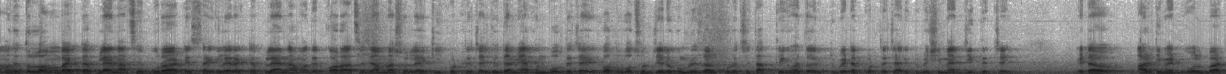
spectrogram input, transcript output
আমাদের তো লম্বা একটা প্ল্যান আছে, পুরা টেস্ট সাইকেলের একটা প্ল্যান আমাদের করা আছে যে আমরা আসলে কি করতে চাই। যদি আমি এখন বলতে চাই, গত বছর যেরকম রেজাল্ট করেছি, তার থেকে হয়তো একটু বেটার করতে চাই একটু বেশি ম্যাচ জিততে চাই। এটা আলটিমেট গোল বাট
